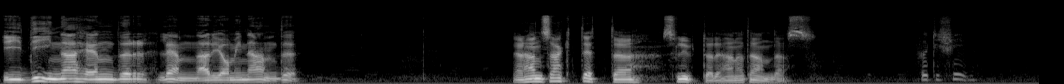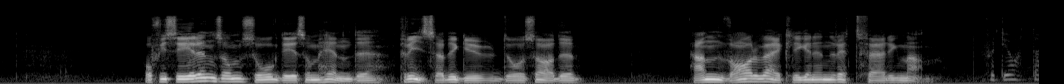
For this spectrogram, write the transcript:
I dina händer lämnar jag min ande. när han sagt detta slutade han att andas. 47. Officeren som såg det som hände prisade Gud och sade Han var verkligen en rättfärdig man. 48.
